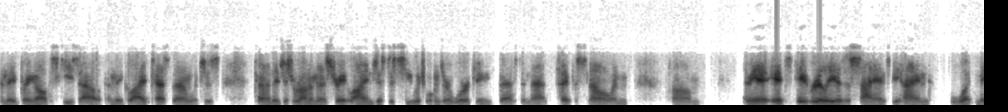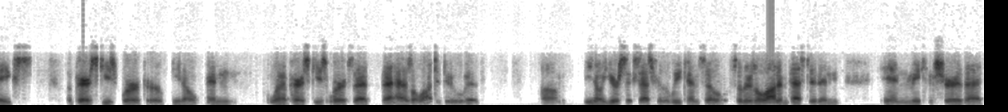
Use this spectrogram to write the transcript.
and they bring all the skis out and they glide test them which is kind of they just run them in a straight line just to see which ones are working best in that type of snow. And um I mean it, it's it really is a science behind what makes a pair of skis work or you know and when a pair of skis works that that has a lot to do with um, you know your success for the weekend. So so there's a lot invested in in making sure that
